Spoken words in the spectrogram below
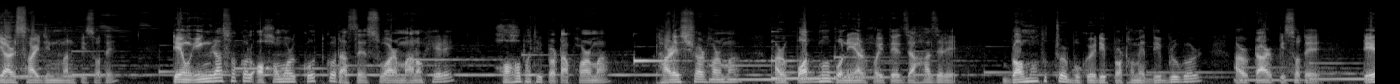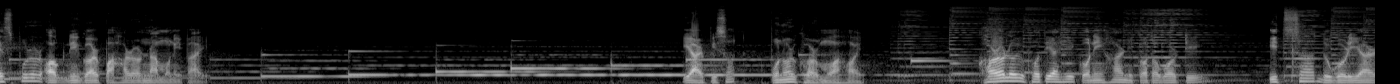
ইয়াৰ চাৰিদিনমান পিছতে তেওঁ ইংৰাজসকল অসমৰ ক'ত ক'ত আছে চোৱাৰ মানসেৰে সহপাঠী প্ৰতাপ শৰ্মা থাৰেশ্বৰ শৰ্মা আৰু পদ্ম বনিয়াৰ সৈতে জাহাজেৰে ব্ৰহ্মপুত্ৰৰ বুকুৱেদি প্ৰথমে ডিব্ৰুগড় আৰু তাৰ পিছতে তেজপুৰৰ অগ্নিগড় পাহাৰৰ নামনি পায়। ইয়াৰ পিছত পুনৰ ঘৰমুৱা হয়। ঘৰলৈ উভতি আহি কণিহাৰ নিকটৱৰ্তী ইচ্ছা দুগৰীয়াৰ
